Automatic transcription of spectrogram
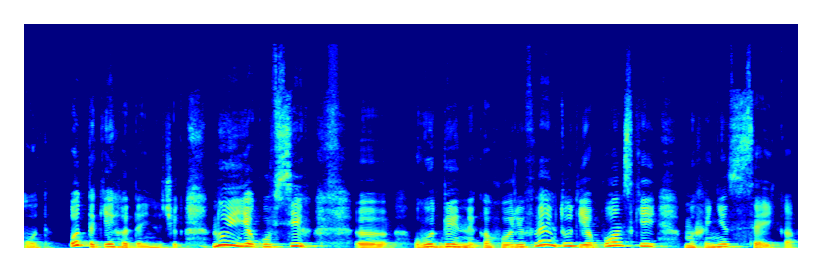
От, от такий годинничок. Ну і як у всіх е, годинниках Oriflame, тут японський механізм Сейка.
